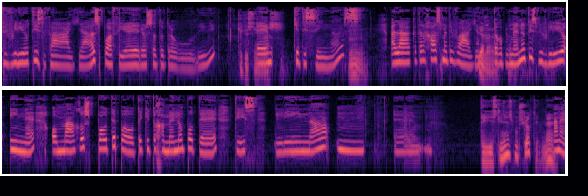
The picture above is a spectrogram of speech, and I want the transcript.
βιβλίο της Βάγιας που αφιέρωσα το τραγούδι Και τη εμ, Σίνας. και της Σίνας αλλά καταρχάς με τη Βάγια. Για να- Το αγαπημένο της βιβλίο είναι «Ο μάγος πότε πότε και το χαμένο ποτέ» της Λίνα... μ, εμ, Της Λίνας Μουσιώτη, ναι. Α, ναι.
